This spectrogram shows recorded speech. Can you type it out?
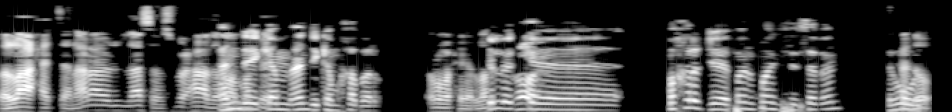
والله حتى أنا أنا للأسف الأسبوع هذا ما- عندي ما كم عندي كم خبر. روح يلا. يقول لك. آه، مخرج Final Fantasy 7 اللي حلو. هو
